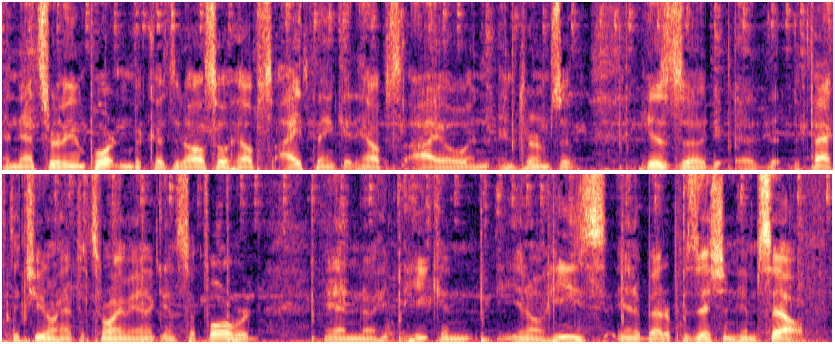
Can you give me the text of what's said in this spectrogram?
and that's really important because it also helps. I think it helps Ayo in, in terms of his uh, uh, the, the fact that you don't have to throw him in against the forward, and uh, he can, you know, he's in a better position himself.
